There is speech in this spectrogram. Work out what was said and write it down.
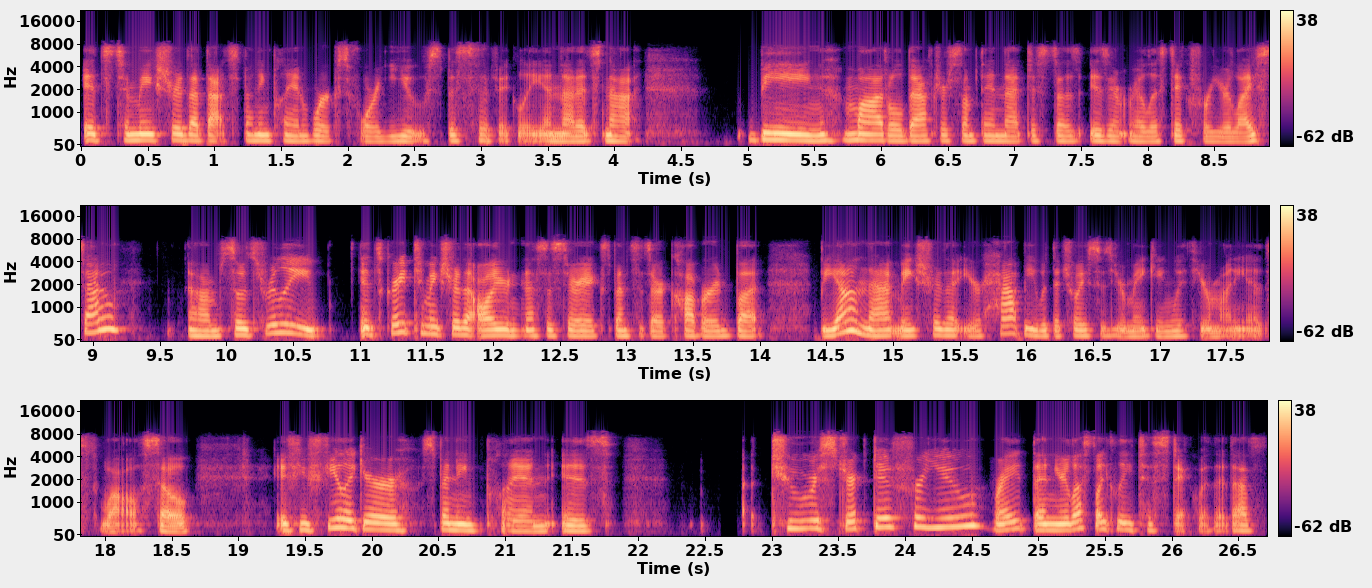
it's to make sure that that spending plan works for you specifically and that it's not being modeled after something that just does isn't realistic for your lifestyle. Um, so it's really it's great to make sure that all your necessary expenses are covered, but beyond that, make sure that you're happy with the choices you're making with your money as well. So if you feel like your spending plan is too restrictive for you, right, then you're less likely to stick with it. That's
